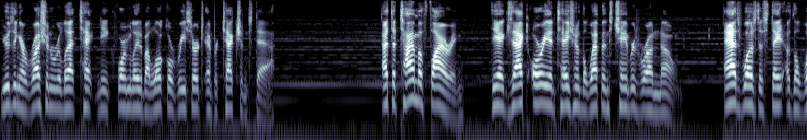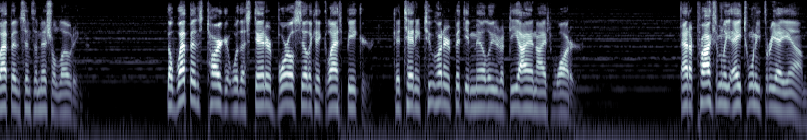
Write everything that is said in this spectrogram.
using a Russian roulette technique formulated by local research and protection staff. At the time of firing, the exact orientation of the weapon's chambers were unknown, as was the state of the weapon since initial loading. The weapon's target was a standard borosilicate glass beaker containing 250 ml of deionized water. At approximately 8.23 am,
